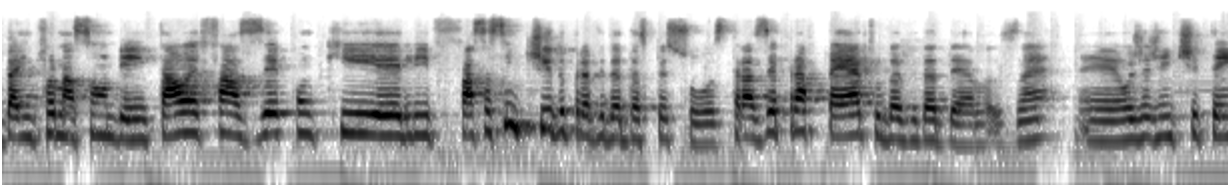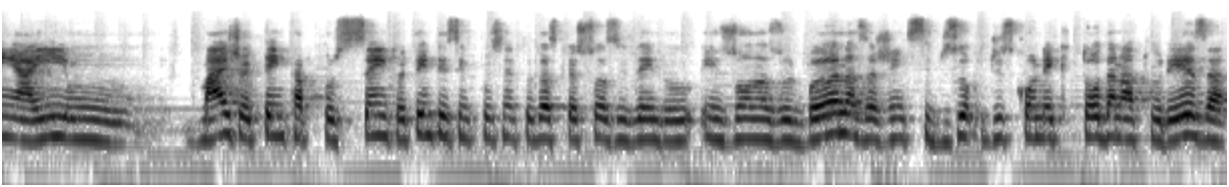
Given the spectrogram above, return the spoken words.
da informação ambiental é fazer com que ele faça sentido para a vida das pessoas, trazer para perto da vida delas. Né? É, hoje a gente tem aí um mais de 80%, 85% das pessoas vivendo em zonas urbanas, a gente se desconectou da natureza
